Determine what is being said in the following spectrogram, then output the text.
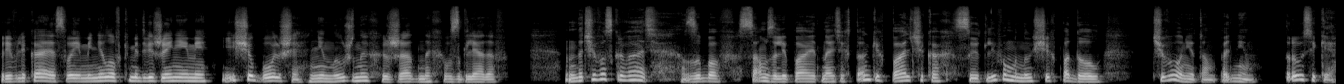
привлекая своими неловкими движениями еще больше ненужных жадных взглядов. Да чего скрывать, Зубов сам залипает на этих тонких пальчиках, суетливо мнущих подол. Чего нее там под ним? Трусики?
